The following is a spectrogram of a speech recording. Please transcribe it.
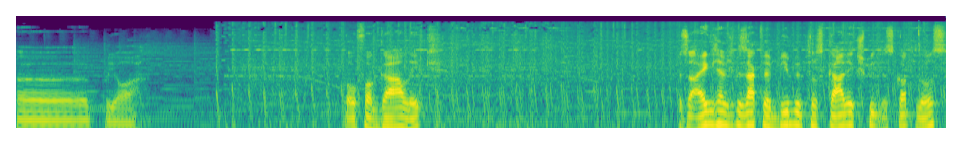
Äh, ja. Go for Garlic. Also eigentlich habe ich gesagt, wer Bibel plus Garlic spielt, ist gottlos.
